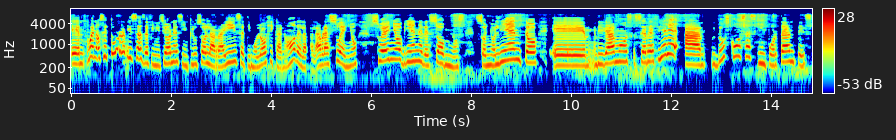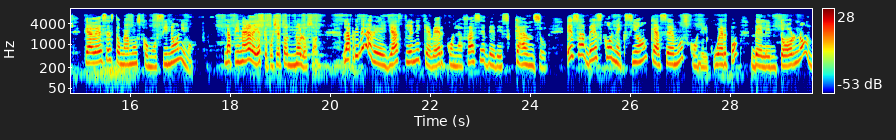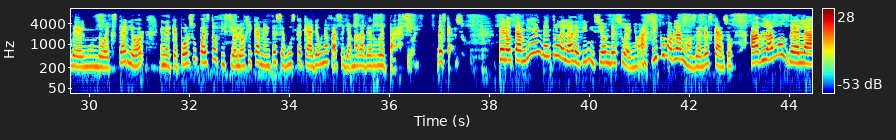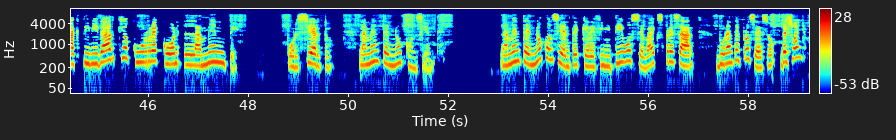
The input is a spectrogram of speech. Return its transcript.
Em, bueno, si tú revisas definiciones, incluso la raíz etimológica, ¿no? De la palabra sueño, sueño viene de somnos, soñoliento, em, digamos, se refiere a dos cosas importantes que a veces tomamos como sinónimo. La primera de ellas, que por cierto no lo son. La primera de ellas tiene que ver con la fase de descanso esa desconexión que hacemos con el cuerpo del entorno, del mundo exterior, en el que por supuesto fisiológicamente se busca que haya una fase llamada de reparación, descanso. Pero también dentro de la definición de sueño, así como hablamos del descanso, hablamos de la actividad que ocurre con la mente. Por cierto, la mente no consciente la mente no consciente que definitivo se va a expresar durante el proceso del sueño.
